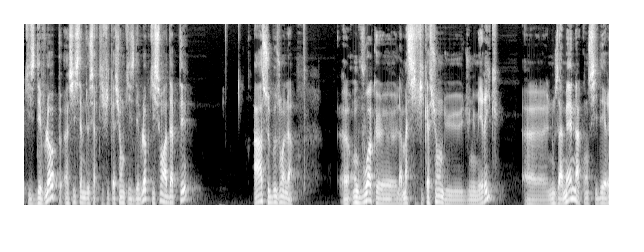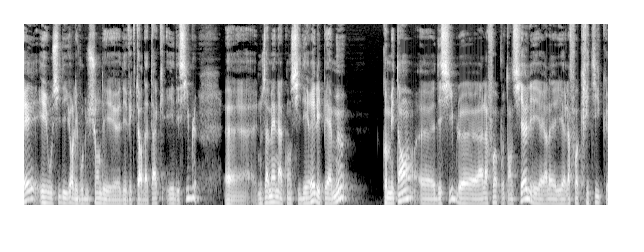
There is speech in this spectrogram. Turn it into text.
qui se développe, un système de certification qui se développe, qui sont adaptés à ce besoin-là. Euh, on voit que la massification du, numérique euh, nous amène à considérer, et aussi d'ailleurs l'évolution des, vecteurs d'attaque et des cibles, euh, nous amène à considérer les PME comme étant des cibles à la fois potentielles et à la, et à la fois critiques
